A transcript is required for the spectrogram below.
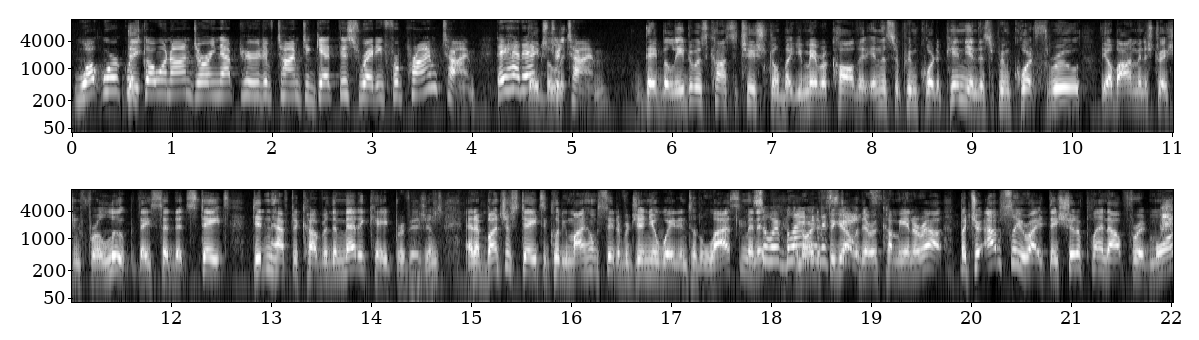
What work was They- going on during that period of time to get this ready for prime time? They had extra time. They believed it was constitutional, but you may recall that in the Supreme Court opinion, the Supreme Court threw the Obama administration for a loop. They said that states didn't have to cover the Medicaid provisions, and a bunch of states, including my home state of Virginia, waited until the last minute So we're in order to figure out whether they were coming in or out. But you're absolutely right. They should have planned out for it more,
